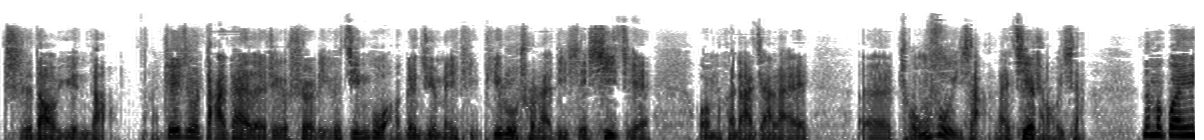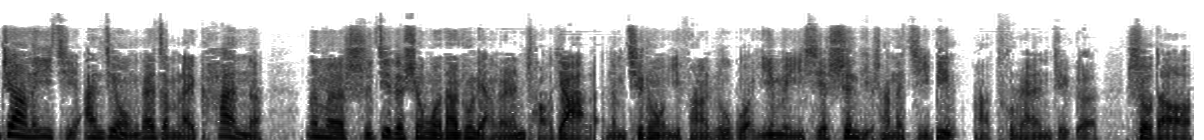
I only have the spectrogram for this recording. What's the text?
直到晕倒啊！这就是大概的这个事儿的一个经过。啊根据媒体披露出来的一些细节，我们和大家来呃重复一下，来介绍一下。那么关于这样的一起案件，我们该怎么来看呢？那么实际的生活当中，两个人吵架了，那么其中有一方如果因为一些身体上的疾病啊，突然这个受到。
